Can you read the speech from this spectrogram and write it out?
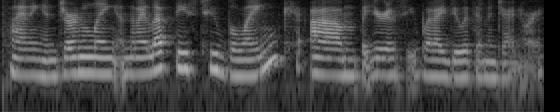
planning and journaling, and then I left these two blank, um, but you're gonna see what I do with them in January.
